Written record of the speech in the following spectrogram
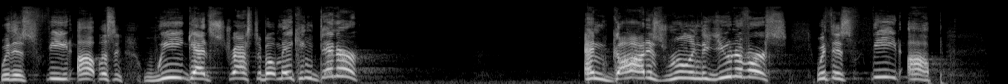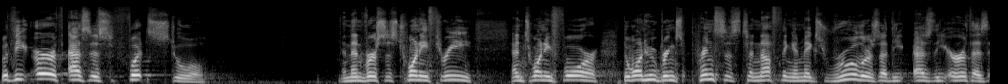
with his feet up. Listen, we get stressed about making dinner. And God is ruling the universe with his feet up, with the earth as his footstool. And then verses 23 and 24, the one who brings princes to nothing and makes rulers as the, as the earth as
